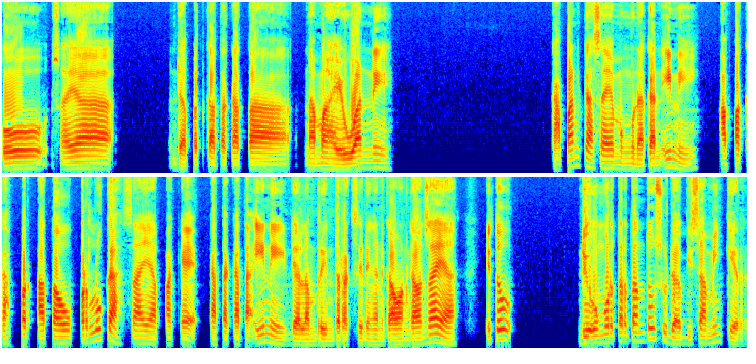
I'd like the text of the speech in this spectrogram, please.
oh, saya dapat kata-kata nama hewan nih. Kapankah saya menggunakan ini? Apakah per, atau perlukah saya pakai kata-kata ini dalam berinteraksi dengan kawan-kawan saya? Itu di umur tertentu sudah bisa mikir.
